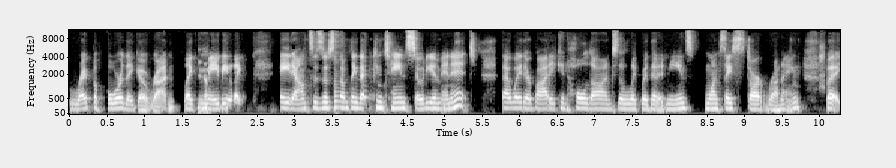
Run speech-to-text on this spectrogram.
right before they go run. Like yeah. maybe like eight ounces of something that contains sodium in it. That way their body can hold on to the liquid that it needs once they start running. But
